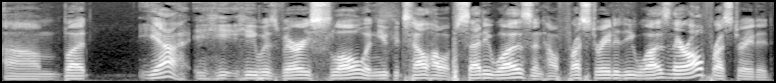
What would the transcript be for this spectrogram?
um, but yeah, he he was very slow, and you could tell how upset he was and how frustrated he was. They're all frustrated.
